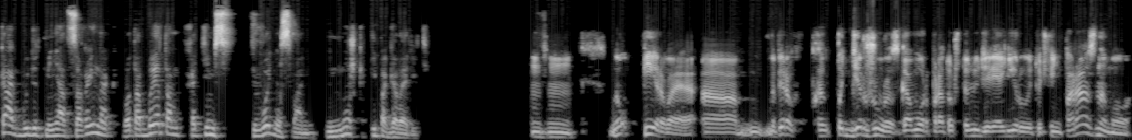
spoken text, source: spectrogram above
Как будет меняться рынок? Вот об этом хотим сегодня с вами немножко и поговорить. Угу. Ну, первое, э, во-первых, поддержу разговор про то, что люди реагируют очень по-разному.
